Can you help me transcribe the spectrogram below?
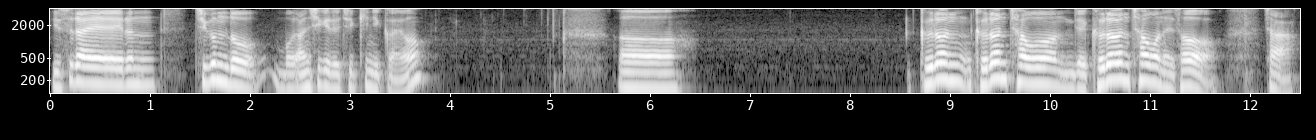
이스라엘은 지금도 뭐 안식일을 지키니까요. 어 그런 그런 차원 이제 그런 차원에서 자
